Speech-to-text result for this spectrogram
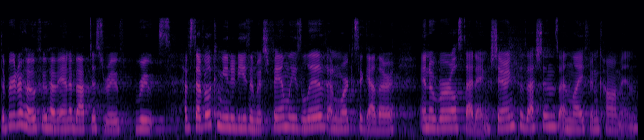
The Bruderhof, who have Anabaptist roots, have several communities in which families live and work together in a rural setting, sharing possessions and life in common.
